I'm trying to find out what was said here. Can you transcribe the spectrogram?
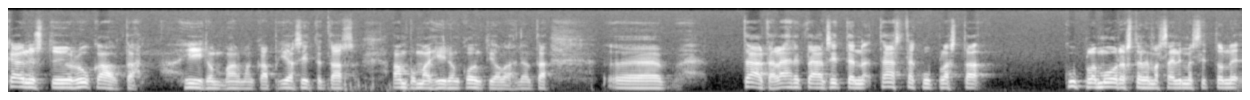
käynnistyy Rukalta, hiihdon maailmankap, ja sitten taas ampumahiidon Kontiolahdelta. Öö, täältä lähdetään sitten tästä kuplasta kupla muodostelemassa ilmeisesti tuonne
